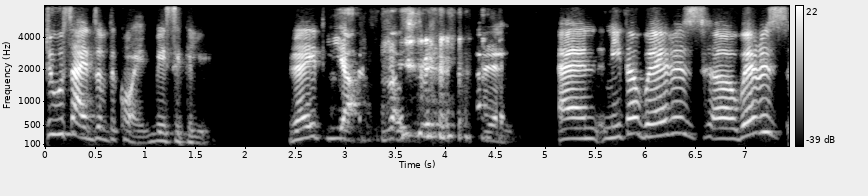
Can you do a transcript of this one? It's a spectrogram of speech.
two sides of the coin, basically. Right? Yeah, right. All right. And Nita, where is uh, where is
